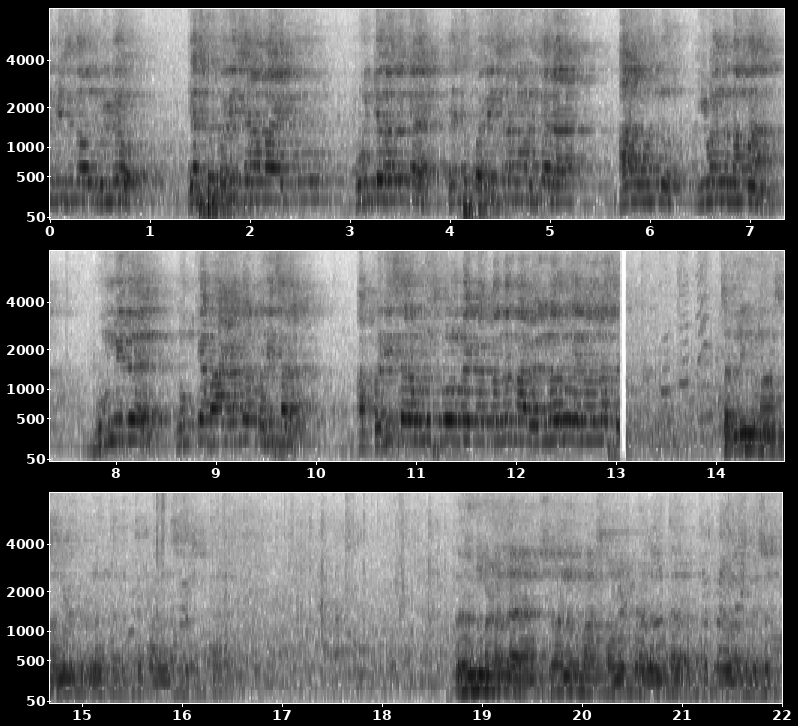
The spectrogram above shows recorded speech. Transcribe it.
ನಿಮಿಷದ ಒಂದು ವಿಡಿಯೋ ಎಷ್ಟು ಪರಿಶ್ರಮ ಆಯಿತು? ಪೂಜ್ಯರು ಅದಕ್ಕೆ ಎಷ್ಟು ಪರಿಶ್ರಮ ಉಳಿಸ್ತಾರ ಆ ಒಂದು, ಈ ಒಂದು ನಮ್ಮ ಭೂಮಿದ ಮುಖ್ಯ ಭಾಗ ಅಂದ್ರೆ ಪರಿಸರ. ಆ ಪರಿಸರ ಉಳಿಸ್ಕೊಳ್ಬೇಕಂತಂದ್ರೆ ನಾವೆಲ್ಲರೂ ಏನಲ್ಲ ಚರ್ಲಿಂಗ ದತ್ತಪಾಲನ ಸ್ವೀಕರಿಸುತ್ತಾ ಬೃಹನ್ಮಠದ ಶಿವಾನಂದ ಮಹಾಸ್ವಾಮಿ ಕೊಡದಂತ ಭಕ್ತಿಗಳನ್ನು ಸಲ್ಲಿಸುತ್ತ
